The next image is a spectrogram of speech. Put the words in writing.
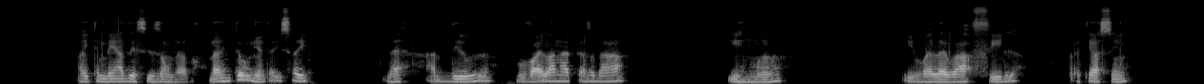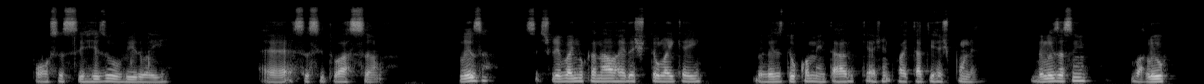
aí também é a decisão dela, né? Então, gente, é isso aí, né? A deusa vai lá na casa da irmã e vai levar a filha para que assim possa ser resolvido aí é, essa situação. Beleza? Se inscreva aí no canal, deixa o teu like aí. Beleza? Teu comentário que a gente vai estar tá te respondendo. Beleza assim? Valeu!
